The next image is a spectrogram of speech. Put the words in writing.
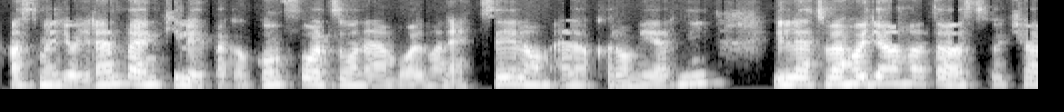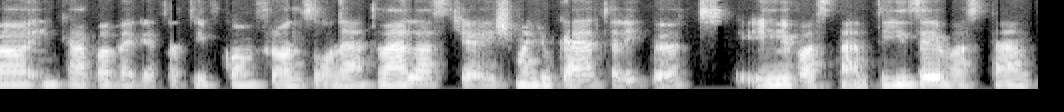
azt mondja, hogy rendben, kilépek a komfortzónából, van egy célom, el akarom érni, illetve hogyan hat az, hogyha inkább a vegetatív komfortzónát választja, és mondjuk eltelik 5 év, aztán 10 év, aztán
